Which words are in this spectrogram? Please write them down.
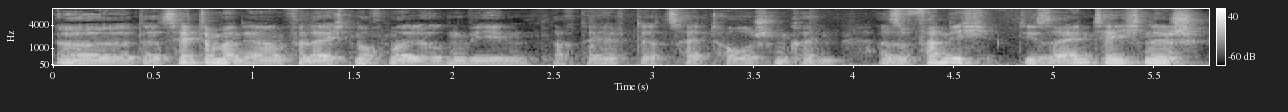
Äh, das hätte man ja vielleicht noch mal irgendwie nach der Hälfte der Zeit tauschen können. Also fand ich designtechnisch,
